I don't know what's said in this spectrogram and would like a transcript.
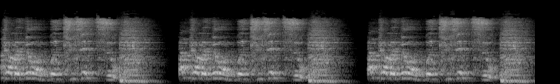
I'm coming on with jujitsu. I'm coming on with jujitsu. I'm coming on with jujitsu. carried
